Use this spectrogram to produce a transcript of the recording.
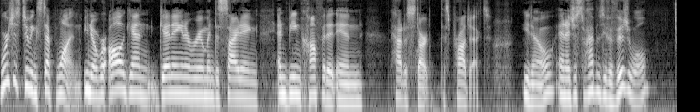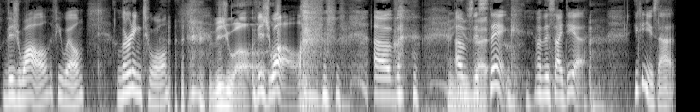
we're just doing step 1. You know, we're all again getting in a room and deciding and being confident in how to start this project. You know, and it just so happens we have a visual visual, if you will, learning tool Visual. visual of of this that. thing of this idea. You can use that.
